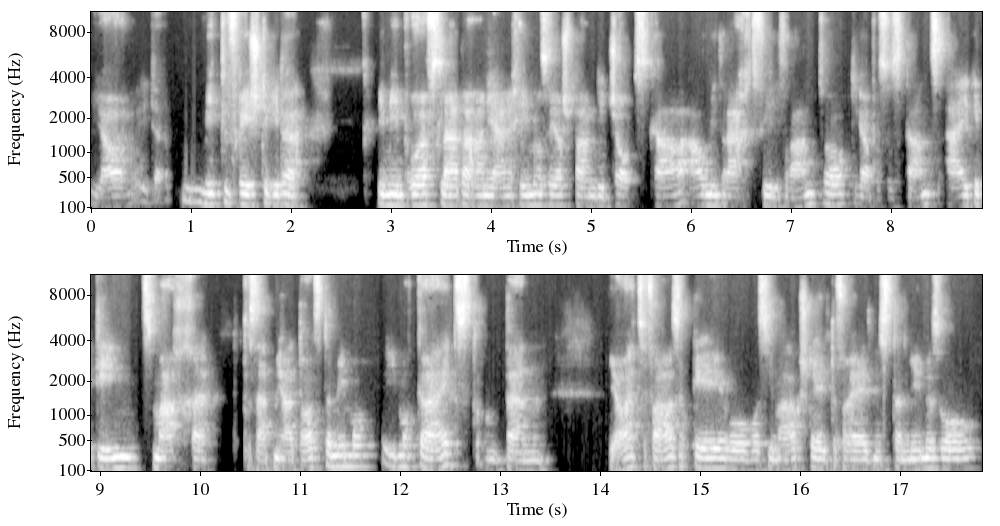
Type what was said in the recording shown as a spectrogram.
ja, mittelfristig in, der, in meinem Berufsleben habe ich eigentlich immer sehr spannende Jobs gehabt, auch mit recht viel Verantwortung, aber so das ganz eigene Ding zu machen, das hat mich halt trotzdem immer, immer gereizt. Und dann ja, hat es eine Phase gegeben, wo, wo es im Angestelltenverhältnis dann nicht mehr so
